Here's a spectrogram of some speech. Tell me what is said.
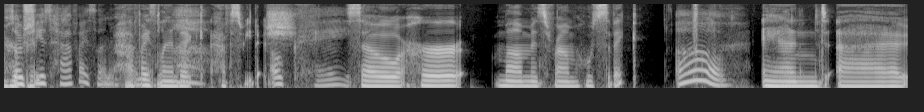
her so she's half Icelandic. half from- Icelandic, half Swedish. Okay. So her mom is from Husavik Oh, and uh,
